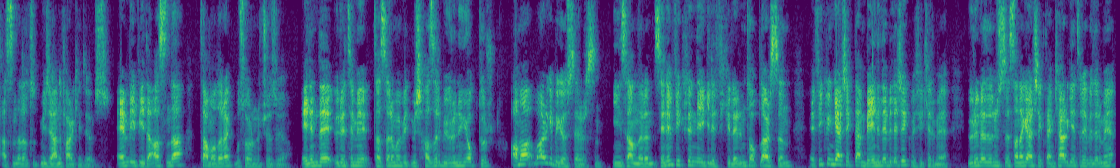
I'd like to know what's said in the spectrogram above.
aslında da tutmayacağını fark ediyoruz. MVP de aslında tam olarak bu sorunu çözüyor. Elinde üretimi, tasarımı bitmiş hazır bir ürünün yoktur ama var gibi gösterirsin. İnsanların senin fikrinle ilgili fikirlerini toplarsın. E, fikrin gerçekten beğenilebilecek bir fikir mi? Ürüne dönüşse sana gerçekten kar getirebilir mi?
